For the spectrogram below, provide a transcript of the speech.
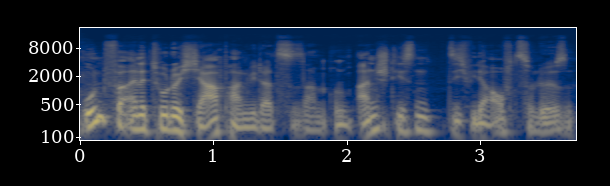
und für eine Tour durch Japan wieder zusammen, um anschließend sich wieder aufzulösen.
